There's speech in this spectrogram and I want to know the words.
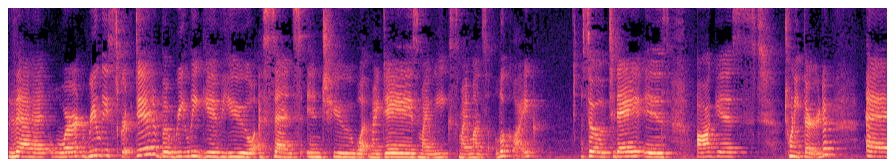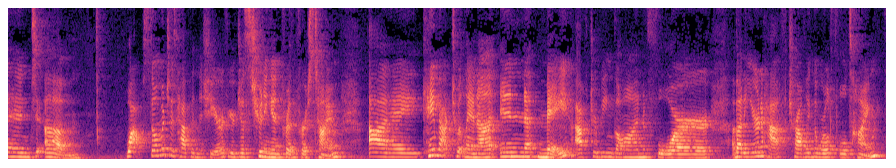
that weren't really scripted, but really give you a sense into what my days, my weeks, my months look like. So today is August 23rd and um, wow, so much has happened this year if you're just tuning in for the first time. I came back to Atlanta in May after being gone for about a year and a half, traveling the world full time.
